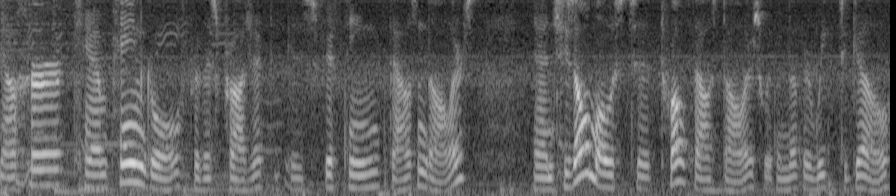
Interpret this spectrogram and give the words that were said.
Now, her campaign goal for this project is $15,000, and she's almost to $12,000 with another week to go.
